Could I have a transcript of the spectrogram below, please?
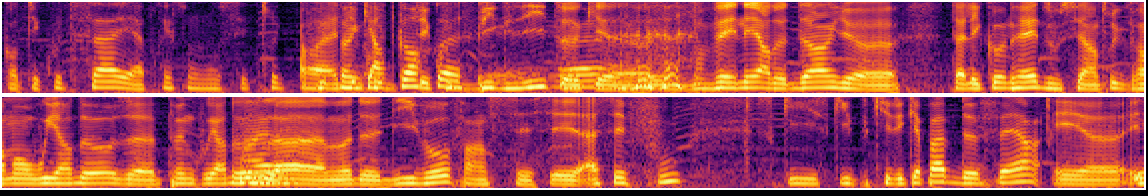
quand t'écoutes ça et après son, ses trucs punk hardcore, t'écoutes Big Zit euh, qui est euh, vénère de dingue. euh, T'as les Coneheads où c'est un truc vraiment weirdos, euh, punk weirdos là, en mode Divo. Enfin, c'est assez fou ce qu'il ce qu'il- qu'il est capable de faire. Et, euh, et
